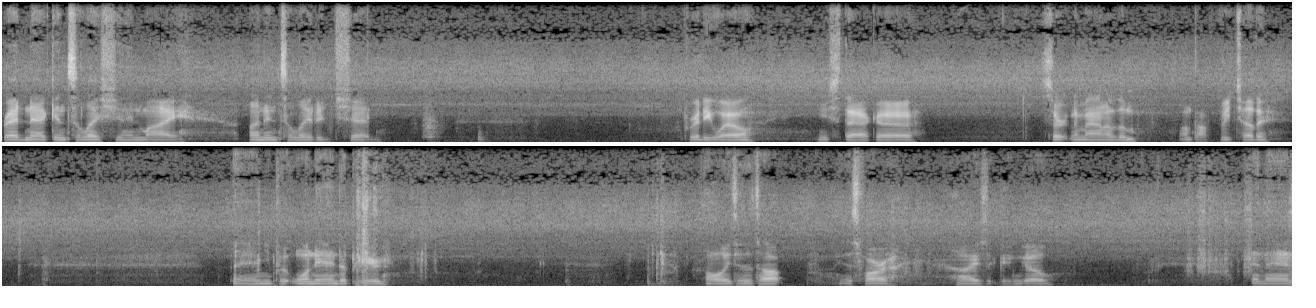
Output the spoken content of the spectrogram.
redneck insulation in my uninsulated shed. Pretty well. You stack a certain amount of them on top of each other. And you put one end up here, all the way to the top, as far high as it can go. And then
